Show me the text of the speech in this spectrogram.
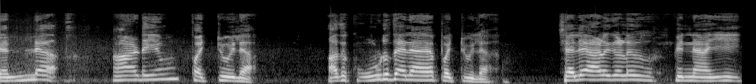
എല്ലാ ആടെയും പറ്റൂല. അത് കൂടുതലായ പറ്റൂല. ചില ആളുകൾ പിന്നെ ഈ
